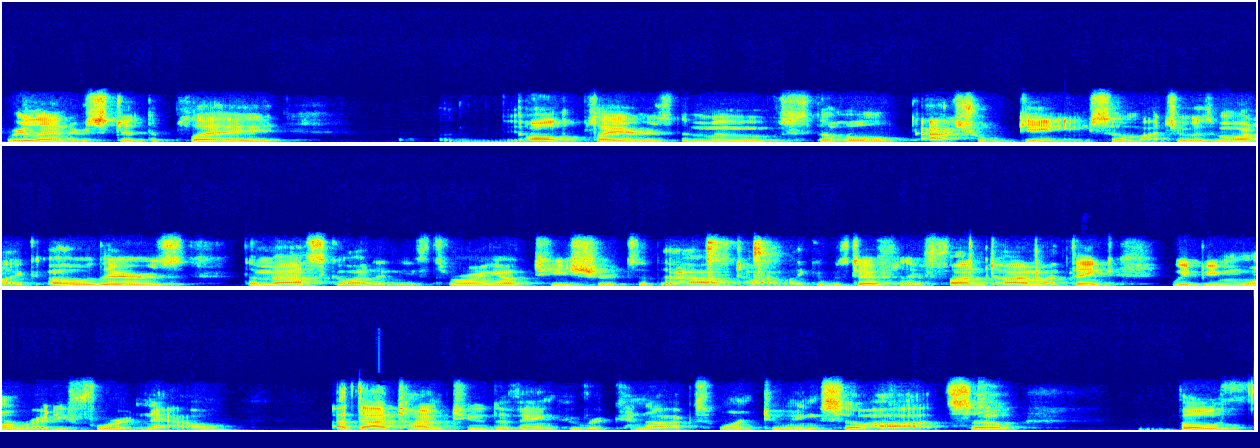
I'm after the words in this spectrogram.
really understood the play, all the players, the moves, the whole actual game so much. It was more like, oh, there's the mascot and he's throwing out T-shirts at the halftime. Like it was definitely a fun time. I think we'd be more ready for it now. At that time too, the Vancouver Canucks weren't doing so hot, so both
